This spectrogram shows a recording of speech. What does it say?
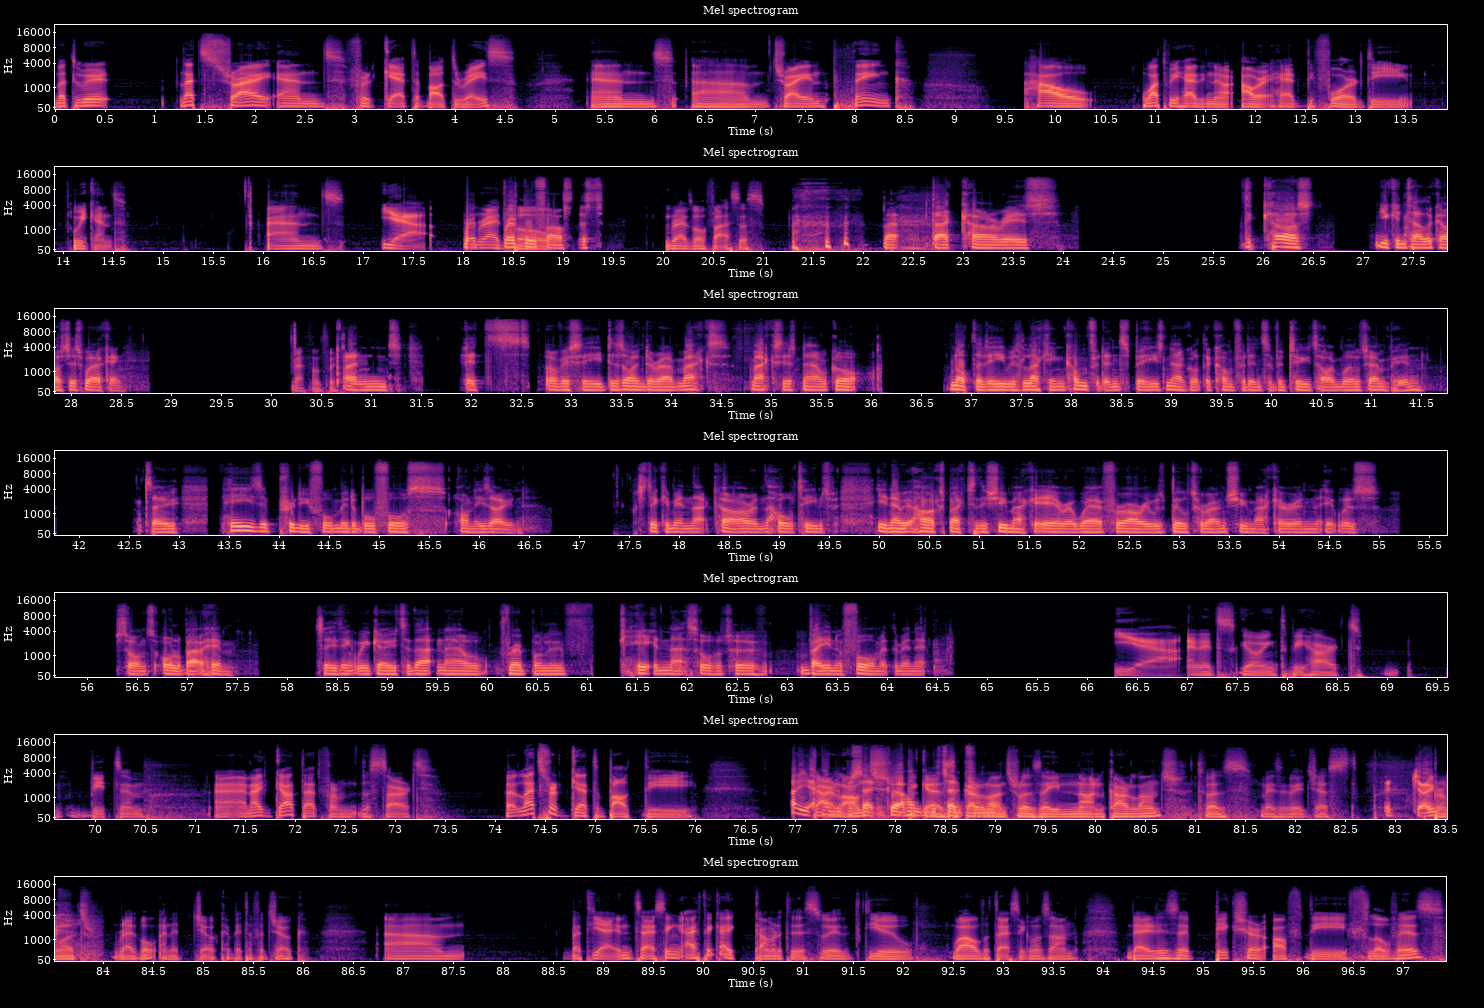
but we're let's try and forget about the race and um, try and think how what we had in our, our head before the weekend. And yeah, Red, Red, Red Bull, Bull fastest. Red Bull fastest. but that car is the car's. You can tell the car's just working. Definitely. And it's obviously designed around Max. Max has now got not that he was lacking confidence, but he's now got the confidence of a two-time world champion. So he's a pretty formidable force on his own stick him in that car and the whole team's you know it harks back to the Schumacher era where Ferrari was built around Schumacher and it was so it's all about him. So you think we go to that now Red Bull have hitting that sort of vein of form at the minute. Yeah, and it's going to be hard to beat them. and I got that from the start. But let's forget about the Oh yeah, car 100%, launch 100% because the car launch was a non-car launch. It was basically just a joke. promote Red Bull and a joke, a bit of a joke. Um, but yeah, in testing, I think I commented this with you while the testing was on. There is a picture of the FlowViz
